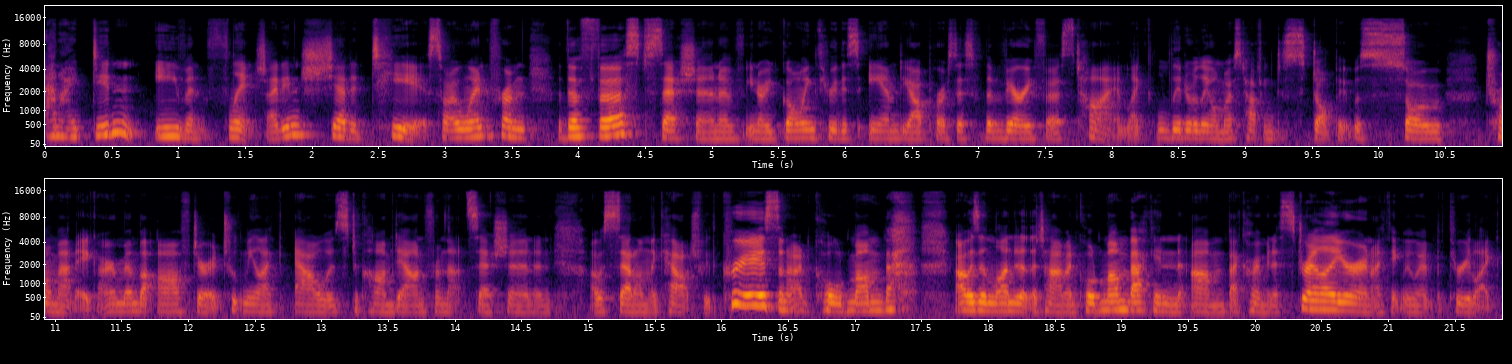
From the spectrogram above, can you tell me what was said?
and I didn't even flinch. I didn't shed a tear. So I went from the first session of, you know, going through this EMDR process for the very first time, like literally almost having to stop. It was so traumatic. I remember after it took me like hours to calm down from that session and I was sat on the couch with Chris and I'd called mum back. I was in London at the time. I'd called mum back in um, back home in Australia and I think we went through like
